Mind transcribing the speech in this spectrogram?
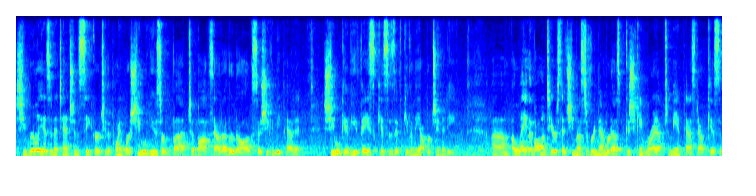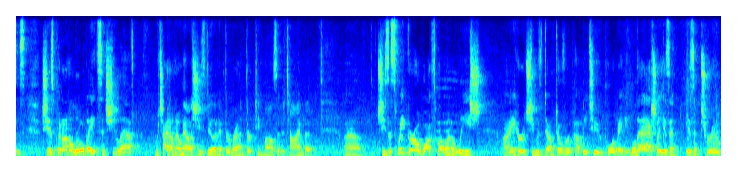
She really is an attention seeker to the point where she will use her butt to box out other dogs so she can be petted. She will give you face kisses if given the opportunity. Um, Elaine, the volunteer, said she must have remembered us because she came right up to me and passed out kisses. She has put on a little weight since she left, which I don't know how she's doing if they're running 13 miles at a time, but um, she's a sweet girl, walks well on a leash. I heard she was dumped over a puppy too, poor baby. Well, that actually isn't isn't true.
